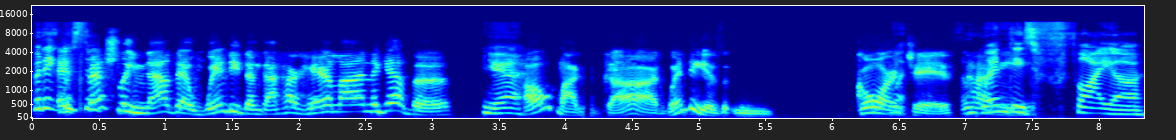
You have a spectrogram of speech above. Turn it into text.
But it was the, Especially now that Wendy done got her hairline together. yeah. Oh my God, Wendy is gorgeous. honey. Wendy's fire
